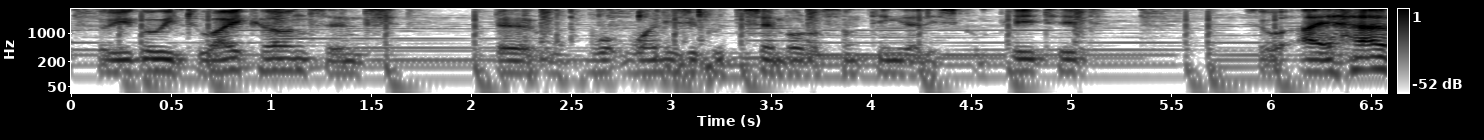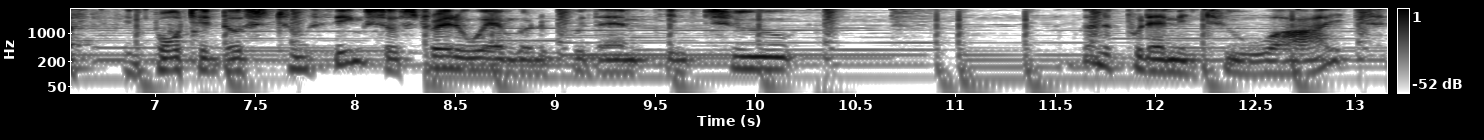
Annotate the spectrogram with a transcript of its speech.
So you go into icons and uh, what is a good symbol of something that is completed. So I have imported those two things. So straight away I'm going to put them into, I'm going to put them into white.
